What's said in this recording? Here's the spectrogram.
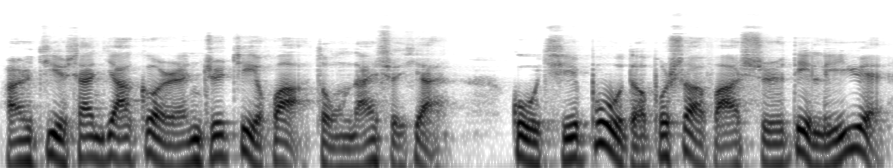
而季山家个人之计划总难实现，故其不得不设法使帝离越。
